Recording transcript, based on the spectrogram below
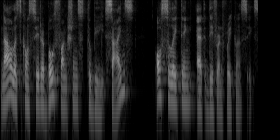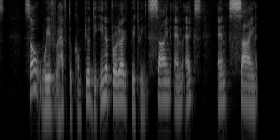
Now let's consider both functions to be sines oscillating at different frequencies. So we have to compute the inner product between sine mx and sine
